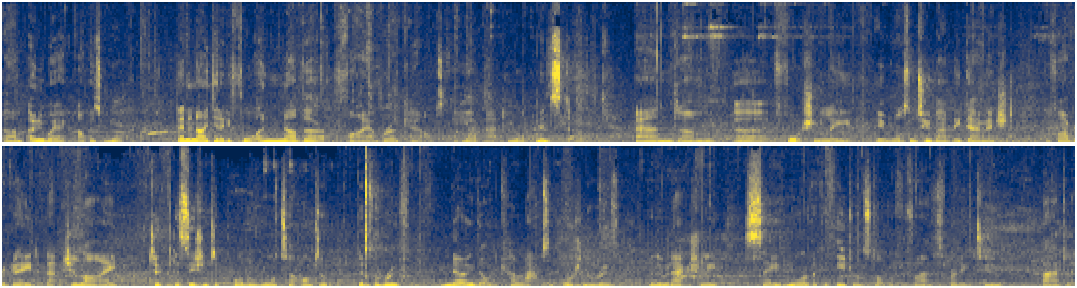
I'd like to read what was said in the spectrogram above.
um, only way up is walk. Then in 1984, another fire broke out here at York Minster. And um, uh, fortunately, it wasn't too badly damaged. The fire brigade that July took the decision to pour the water onto a bit of the roof, knowing that would collapse a portion of the roof, but it would actually save more of the cathedral and stop the fire spreading too badly.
